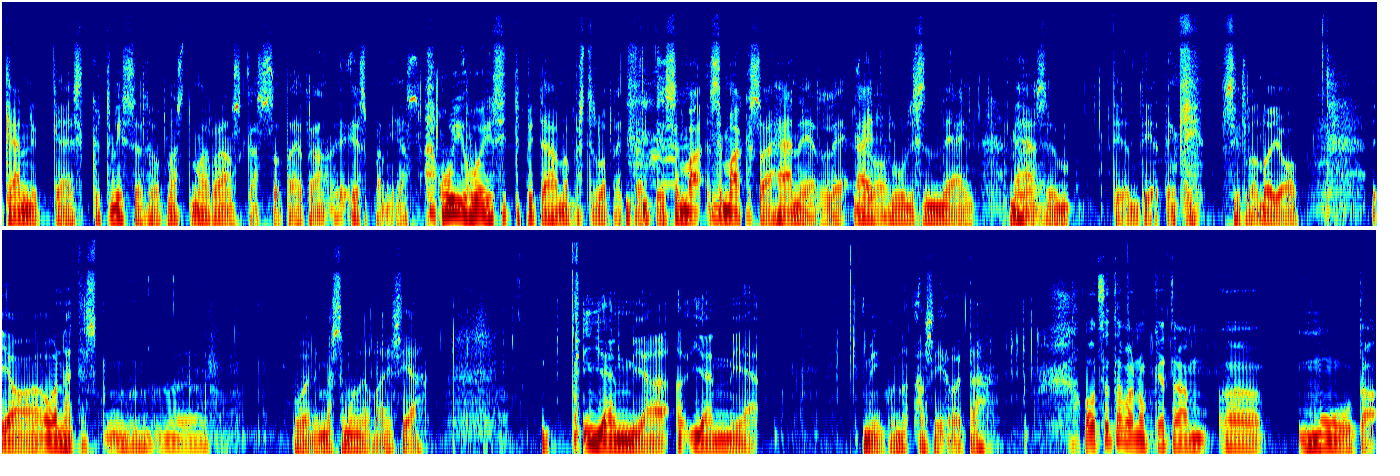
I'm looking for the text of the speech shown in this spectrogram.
kännykkää ja sitten, missä sä oot? Mä Ranskassa tai Espanjassa. Oi, oi, sitten pitää nopeasti lopettaa, se, ma- se maksaa hänelle. Äiti luuli sen näin. Mehän sen tietenkin silloin, no joo. Joo, onhan tässä mm, puhelimessa monenlaisia jänniä, jänniä niin kuin asioita. Oletko tavannut ketään ö, muuta,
